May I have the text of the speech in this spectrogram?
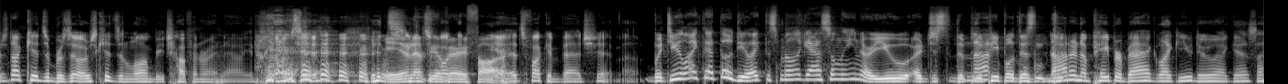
There's not kids in Brazil. There's kids in Long Beach huffing right now. You know what I'm saying? It's- you don't have to go very far. Yeah, it's fucking bad shit, man. But do you like that though? Do you like the smell of gasoline, or are you are just the, the people doesn't Not in a paper bag like you do, I guess. I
